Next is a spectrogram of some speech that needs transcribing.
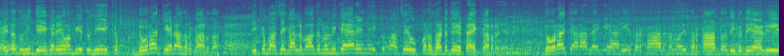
ਇਹ ਤਾਂ ਤੁਸੀਂ ਦੇਖ ਰਹੇ ਹੋ ਵੀ ਤੁਸੀਂ ਇੱਕ ਦੋਹਰਾ ਚਿਹਰਾ ਸਰਕਾਰ ਦਾ। ਇੱਕ ਪਾਸੇ ਗੱਲਬਾਤ ਨੂੰ ਵੀ ਕਹਿ ਰਹੇ ਨੇ ਇੱਕ ਪਾਸੇ ਉੱਪਰ ਸਾਡੇ ਤੇ ਅਟੈਕ ਕਰ ਰਹੇ ਨੇ। ਦੋਹਰਾ ਚਾਰਾ ਲੈ ਕੇ ਆ ਰਹੀ ਹੈ ਸਰਕਾਰ ਤੁਹਾਨੂੰ ਸਰਕਾਰ ਤੋਂ ਦਿਖਦੇ ਆ ਵੀ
